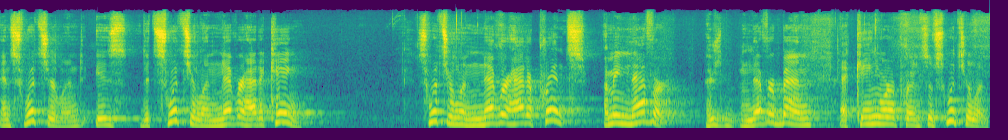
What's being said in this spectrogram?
and Switzerland is that Switzerland never had a king. Switzerland never had a prince. I mean, never. There's never been a king or a prince of Switzerland.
